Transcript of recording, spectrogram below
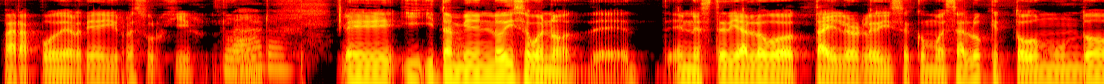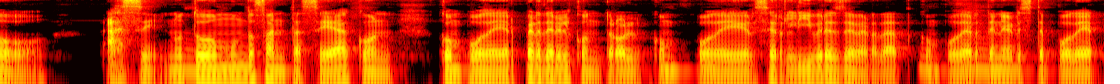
para poder de ahí resurgir, ¿no? Claro. Eh, y, y, también lo dice, bueno, en este diálogo Tyler le dice como es algo que todo mundo hace, ¿no? Todo mundo fantasea con, con poder perder el control, con poder ser libres de verdad, con poder tener este poder.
